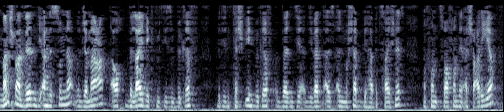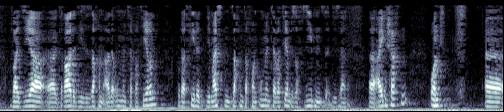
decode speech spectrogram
manchmal werden die Ahl Sunnah und Jama'a auch beleidigt mit diesem Begriff, mit diesem Tashbih-Begriff, werden sie, die werden als Al-Mushabbiha bezeichnet, und von, zwar von den Ash'ariyah, weil sie ja äh, gerade diese Sachen alle uminterpretieren, oder viele, die meisten Sachen davon uminterpretieren, bis auf sieben dieser äh, Eigenschaften. Und, äh,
